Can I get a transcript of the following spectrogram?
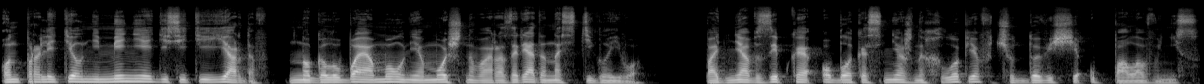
Он пролетел не менее десяти ярдов, но голубая молния мощного разряда настигла его. Подняв зыбкое облако снежных хлопьев, чудовище упало вниз.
